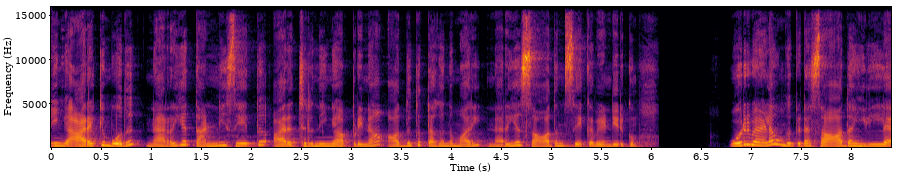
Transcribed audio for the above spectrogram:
நீங்கள் அரைக்கும்போது நிறைய தண்ணி சேர்த்து அரைச்சிருந்தீங்க அப்படின்னா அதுக்கு தகுந்த மாதிரி நிறைய சாதம் சேர்க்க வேண்டியிருக்கும். ஒருவேளை உங்ககிட்ட சாதம் இல்லை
